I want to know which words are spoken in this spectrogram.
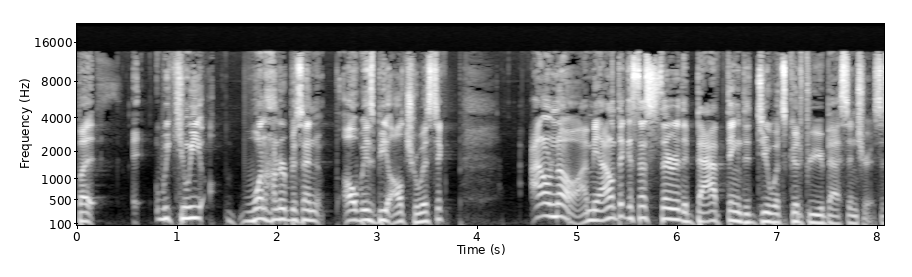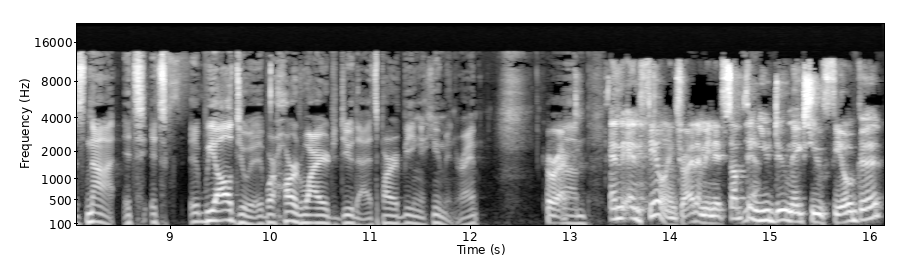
but we can we 100% always be altruistic? I don't know. I mean, I don't think it's necessarily a bad thing to do what's good for your best interest. It's not. It's it's we all do it. We're hardwired to do that. It's part of being a human, right? Correct. Um, and and feelings, right? I mean, if something Yeah. you do makes you feel good,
